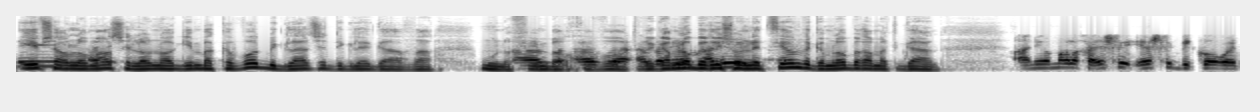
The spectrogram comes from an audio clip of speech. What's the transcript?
ואי אפשר לומר אני- שלא נוהגים בה כבוד בגלל שדגלי גאווה מונפים אז- ברחובות, אז- אז וגם אני- לא בראשון אני- לציון וגם לא ברמת גן. אני אומר לך, יש לי, יש לי ביקורת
